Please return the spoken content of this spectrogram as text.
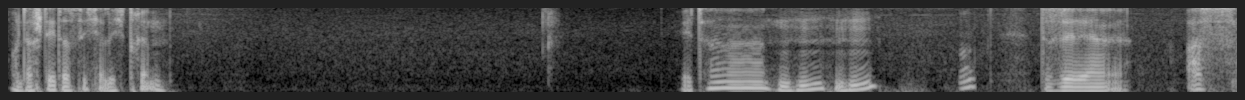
Und da steht das sicherlich drin. Beta, mhm, mhm. Hm? Das ist, äh, was?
